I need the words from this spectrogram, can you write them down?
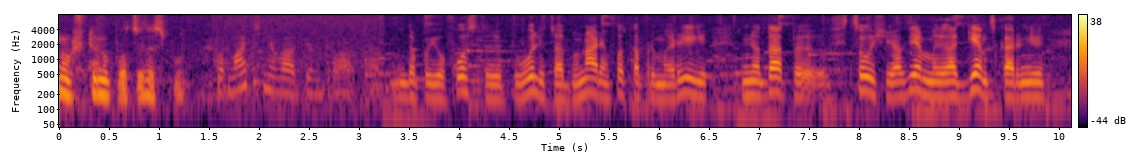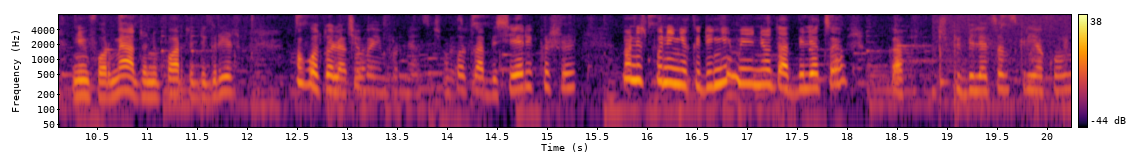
Nu știu, nu pot să vă spun. Formați cineva pentru asta? Da, păi eu fost pe ulița adunare, am fost la primărie, ne-au dat fițou și avem agenți care ne, ne informează, ne poartă de grijă. Am fost o De leacă. ce vă informează? și Am vă fost la biserică și nu ne spune nici de nimeni, ne-au dat bilețel și gata. Și pe bilețel scrie acolo?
